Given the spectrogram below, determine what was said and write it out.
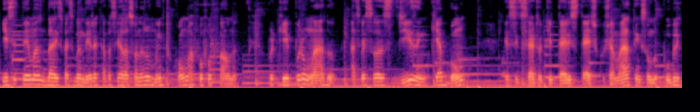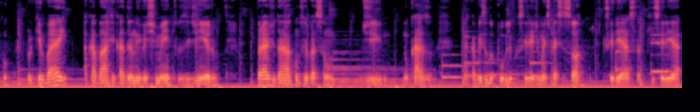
E esse tema da espécie bandeira acaba se relacionando muito com a fofofauna, porque por um lado, as pessoas dizem que é bom esse certo critério estético chamar a atenção do público, porque vai acabar arrecadando investimentos e dinheiro para ajudar a conservação de, no caso, na cabeça do público seria de uma espécie só, que seria essa, que seria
